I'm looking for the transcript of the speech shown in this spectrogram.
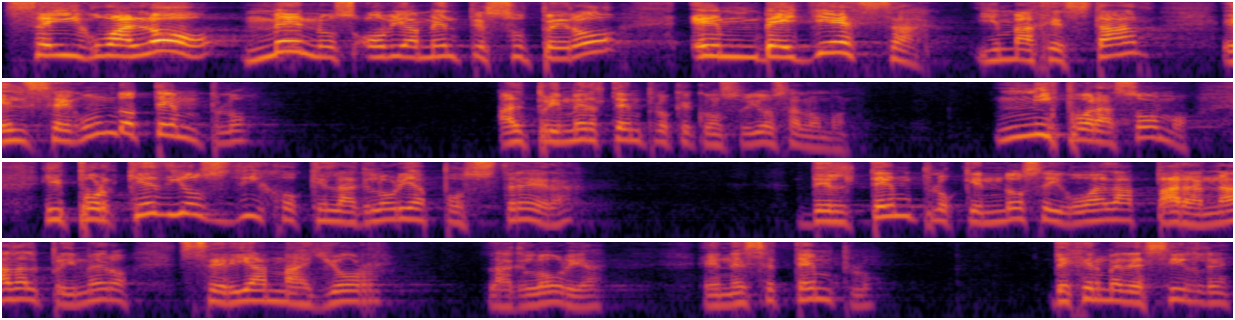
se igualó, menos obviamente superó en belleza y majestad el segundo templo al primer templo que construyó Salomón. Ni por asomo. ¿Y por qué Dios dijo que la gloria postrera del templo que no se iguala para nada al primero sería mayor la gloria en ese templo, déjenme decirle,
